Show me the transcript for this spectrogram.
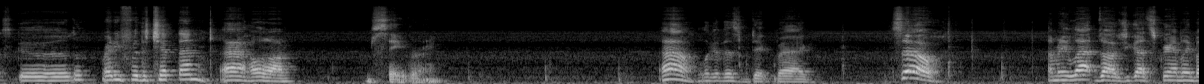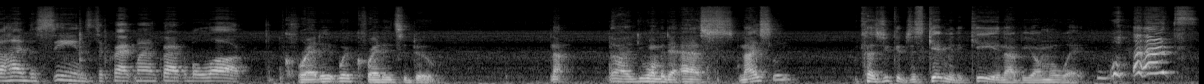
Looks good. Ready for the chip then? Ah, hold on. I'm savoring. Oh, look at this dick bag. So, How many lapdogs you got scrambling behind the scenes to crack my uncrackable lock? Credit where credit's due. Now, uh, you want me to ask nicely? Because you could just give me the key and I'd be on my way. What?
